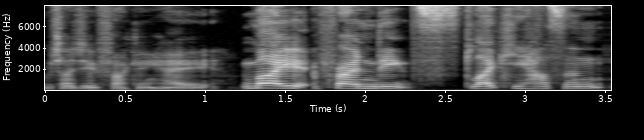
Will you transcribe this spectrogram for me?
which I do fucking hate. My friend eats like he hasn't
